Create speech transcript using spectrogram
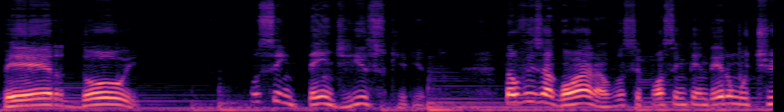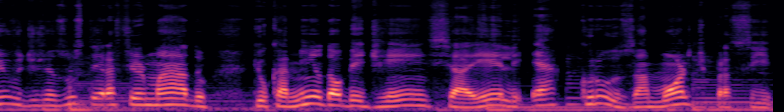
perdoe. Você entende isso, querido? Talvez agora você possa entender o motivo de Jesus ter afirmado que o caminho da obediência a Ele é a cruz, a morte para si.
